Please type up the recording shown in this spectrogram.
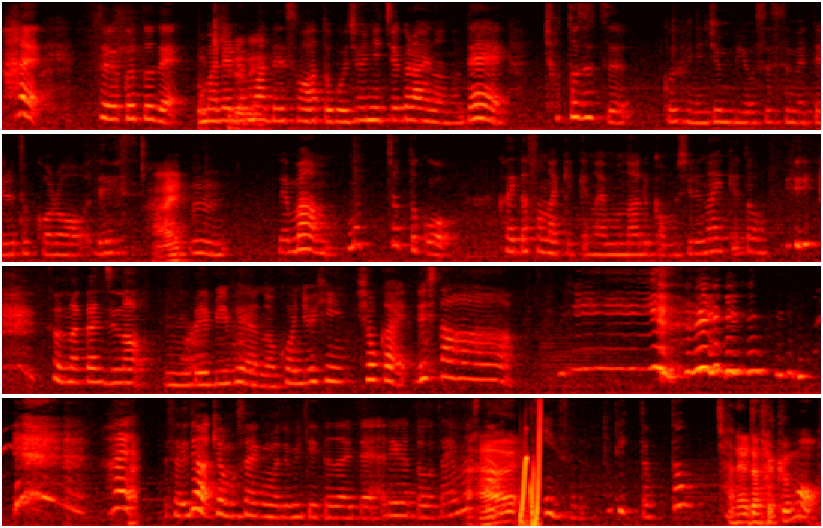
はい。ということで生まれるまでそうあと50日ぐらいなのでちょっとずつこういうふうに準備を進めてるところです。はい。うん。でまあもうちょっとこう買い足さなきゃいけないものあるかもしれないけど そんな感じの、うん、ベビーフェアの購入品紹介でした。はいそれでは今日も最後まで見ていただいてありがとうございました。はい。インスタと TikTok とチャンネル登録も。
